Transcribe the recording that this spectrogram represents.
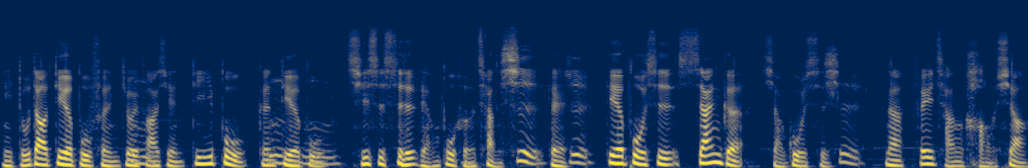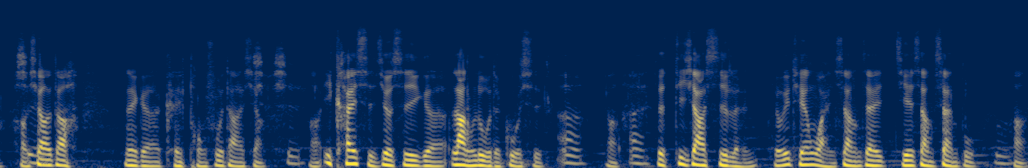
你读到第二部分就会发现，第一部跟第二部其实是两部合唱，是对，是。第二部是三个小故事，是。那非常好笑，好笑到。那个可以捧腹大笑，是啊，一开始就是一个让路的故事，嗯啊，这地下室人有一天晚上在街上散步，啊，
